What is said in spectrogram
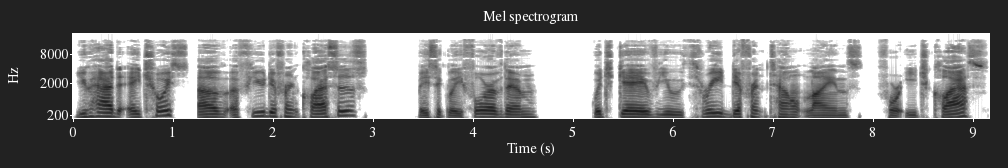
You had a choice of a few different classes, basically four of them, which gave you three different talent lines for each class.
